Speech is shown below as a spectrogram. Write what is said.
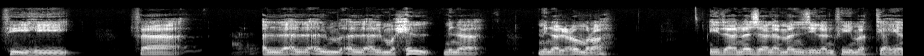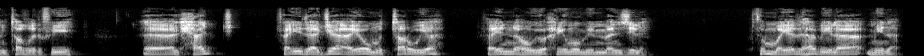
فيه. فالمحل من من العمرة إذا نزل منزلا في مكة ينتظر فيه آه، الحج فإذا جاء يوم التروية فإنه يحرم من منزله. ثم يذهب إلى منى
